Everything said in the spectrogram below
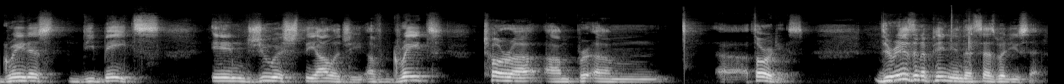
greatest debates in Jewish theology of great Torah um, um, uh, authorities. There is an opinion that says what you said,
